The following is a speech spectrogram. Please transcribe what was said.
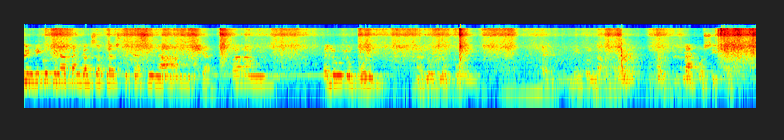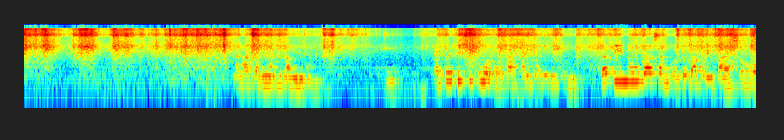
Ito hindi ko tinatanggal sa plastic kasi naaano siya. Parang naluluboy. Naluluboy. Eh, dito lang. Tapos ito. Nakaganyan lang yan. Eh, pwede siguro, tatanggalin ko na. Dati inuugasan ko ito bago ipasok.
